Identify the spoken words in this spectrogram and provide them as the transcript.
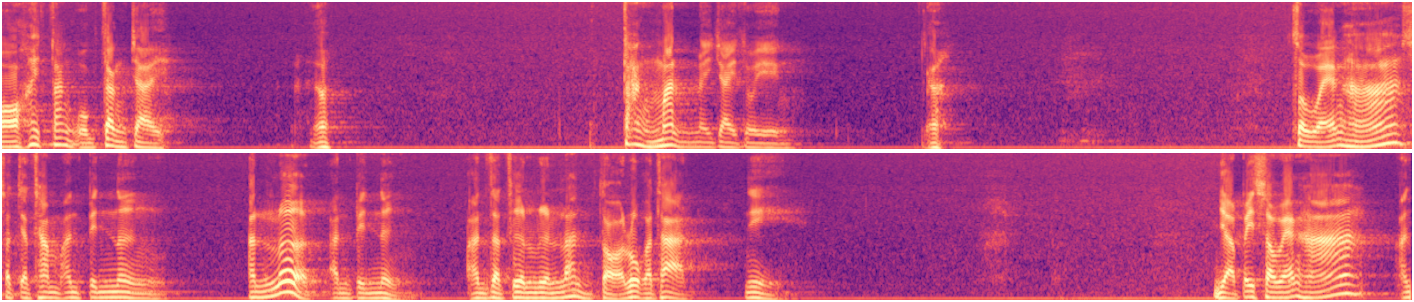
ขอให้ตั้งอกตั้งใจนะตั้งมั่นในใจตัวเองนะแสวงหาสัจธรรมอันเป็นหนึ่ง อันเลิศอันเป็นหนึ่ง อันสะเทือนเรือนลั่นต่อโลกธาตุนี่ อย่าไปแสวงหา อัน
